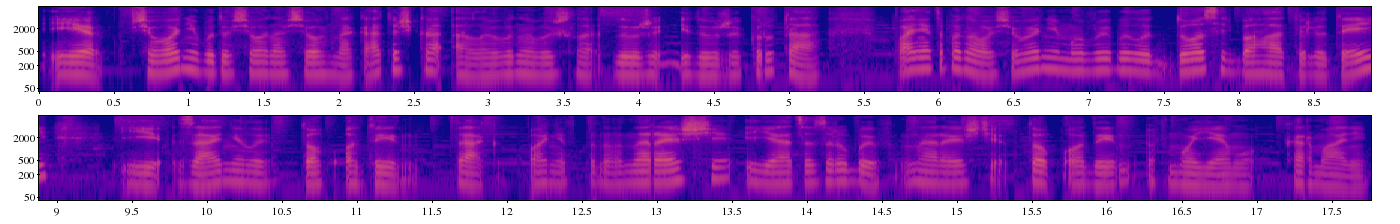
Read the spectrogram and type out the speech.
І сьогодні буде всього-навсього на каточка, але вона вийшла дуже і дуже крута. Пані та панове, сьогодні ми вибили досить багато людей і зайняли топ-1. Так, пані та панове, нарешті я це зробив. Нарешті топ-1 в моєму кармані.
